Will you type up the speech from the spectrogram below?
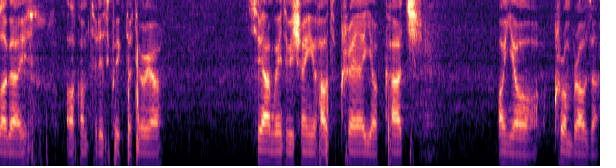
hello guys. Welcome to this quick tutorial. Today i'm going to be showing you how to clear your cache on your chrome browser.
